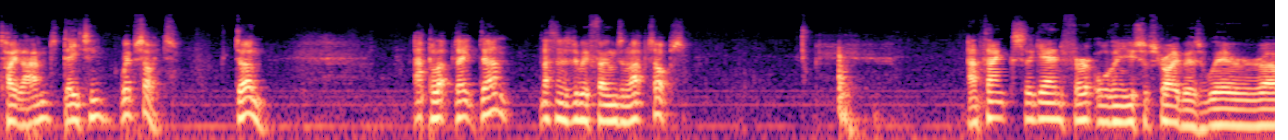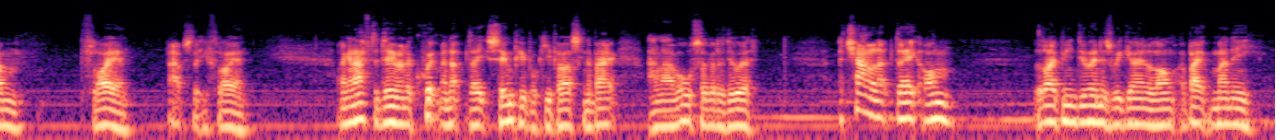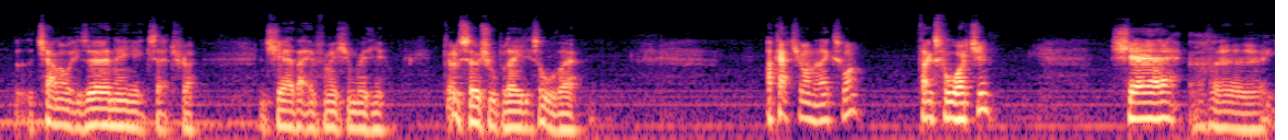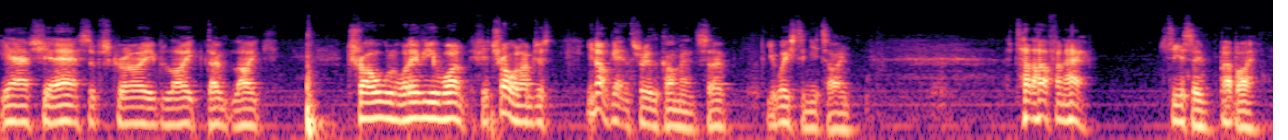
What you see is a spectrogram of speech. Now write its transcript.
Thailand dating website. Done. Apple update done. Nothing to do with phones and laptops. And thanks again for all the new subscribers. We're um, flying, absolutely flying. I'm going to have to do an equipment update soon, people keep asking about. And I've also got to do a, a channel update on that I've been doing as we're going along about money that the channel is earning, etc. And share that information with you. Go to Social Blade, it's all there. I'll catch you on the next one. Thanks for watching share, uh, yeah, share, subscribe, like, don't like, troll, whatever you want. If you troll, I'm just, you're not getting through the comments, so you're wasting your time. Ta-da for now. See you soon. Bye-bye.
